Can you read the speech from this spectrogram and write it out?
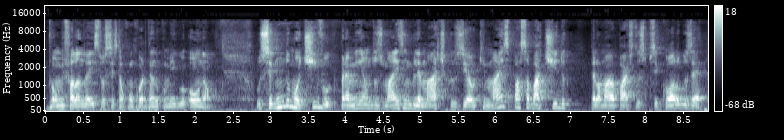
Vão me falando aí se vocês estão concordando comigo ou não. O segundo motivo, que para mim é um dos mais emblemáticos e é o que mais passa batido pela maior parte dos psicólogos, é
